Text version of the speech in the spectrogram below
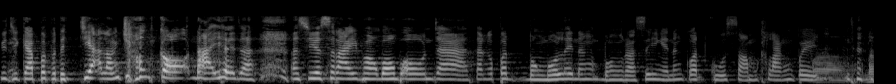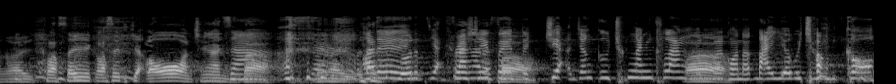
គឺជាការពិតប្រតិជាក់ឡើងចង់កកដៃហើយចាអធិស្ឋានផងបងប្អូនចាតាំងក៏ពិតបងមុលហើយនឹងបងរ៉ាស៊ីថ្ងៃហ្នឹងគាត់គួសមខ្លាំងពេកហ្នឹងហើយក្លាសេក្លាសេតិចល្អអញ្ឆ្ងាញ់ចាបាទហ្នឹងហើយអត់ទេយល់តិចខ្លាំង fresh ណាស់ពេលបាទតិចអញ្ចឹងគឺឆ្ងាញ់ខ្លាំងបាទមិនគ្រាន់តែដៃយើងវាចង់កក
